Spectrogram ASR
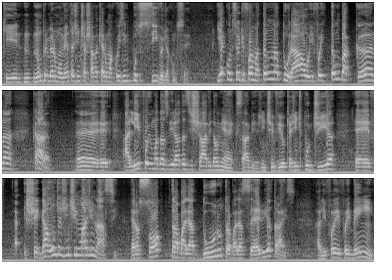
que num primeiro momento a gente achava que era uma coisa impossível de acontecer. E aconteceu de forma tão natural e foi tão bacana. Cara, é, é, ali foi uma das viradas de chave da Uniex, sabe? A gente viu que a gente podia é, chegar onde a gente imaginasse. Era só trabalhar duro, trabalhar sério e ir atrás. Ali foi, foi bem.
